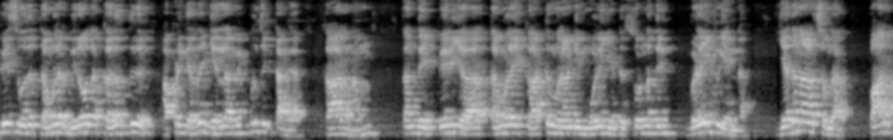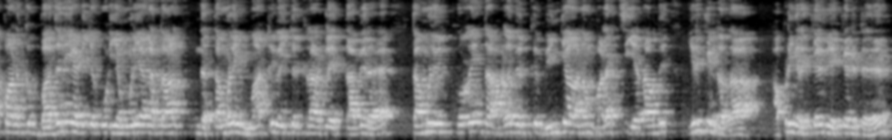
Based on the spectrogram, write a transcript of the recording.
பேசுவது தமிழர் விரோத கருத்து அப்படிங்கறத இங்க எல்லாருமே புரிஞ்சுக்கிட்டாங்க. காரணம் தந்தை பெரியார் தமிழை காட்டுமிராண்டி மொழி என்று சொன்னதின் விளைவு என்ன? எதனால் சொன்னார்? பார்ப்பானுக்கு பஜனை அடிக்கக்கூடிய மொழியாகத்தான் இந்த தமிழை மாற்றி வைத்திருக்கிறார்களே தவிர தமிழில் குறைந்த அளவிற்கு விஞ்ஞானம் வளர்ச்சி ஏதாவது இருக்கின்றதா? அப்படிங்கிற கேள்வியை கேட்டுட்டு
